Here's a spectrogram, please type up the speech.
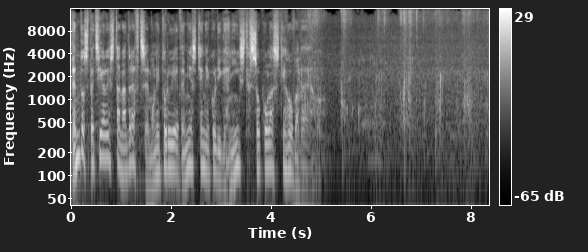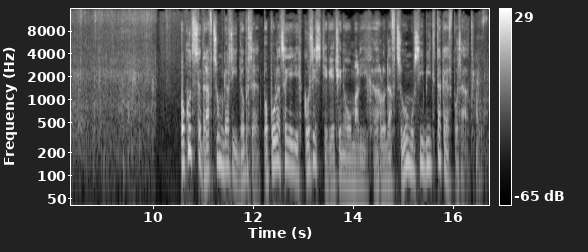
Tento specialista na dravce monitoruje ve městě několik hnízd sokola stěhovavého. Pokud se dravcům daří dobře, populace jejich kořisti většinou malých hlodavců musí být také v pořádku.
